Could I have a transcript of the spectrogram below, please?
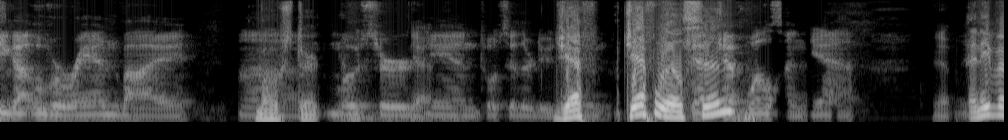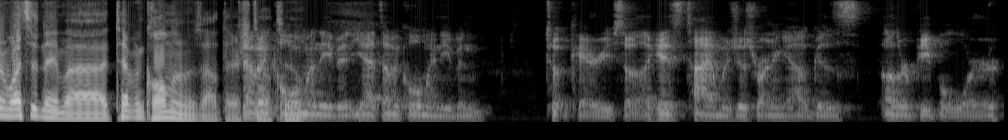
he, got overran by uh, Mostert. Mostert, Yeah. and what's the other dude? Jeff name? Jeff Jeff, Wilson, Jeff Wilson. Yeah. and even what's his name? Uh, Tevin Coleman was out there Tevin still Coleman even. Yeah, Tevin Coleman even took carries. So like his time was just running out because other people were,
